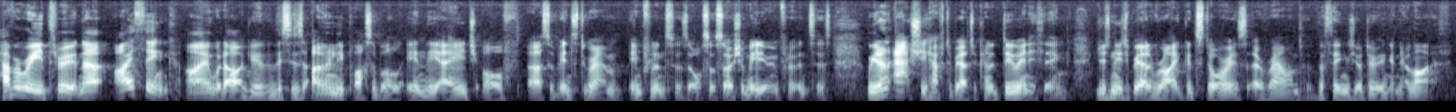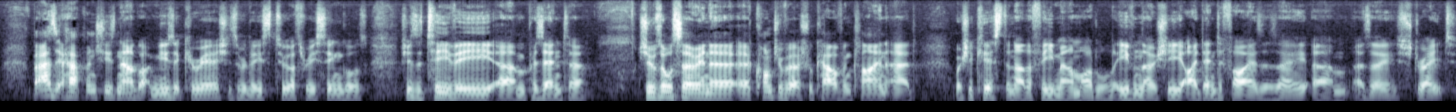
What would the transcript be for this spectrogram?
have a read through it. Now, I think, I would argue that this is only possible in the age of uh, sort of Instagram influencers or sort of social media influencers, where you don't actually have to be able to kind of do anything. You just need to be able to write good stories around the things you're doing in your life. But as it happens, she's now got a music career. She's released two or three singles. She's a TV um, presenter. She was also in a, a controversial Calvin Klein ad where she kissed another female model, even though she identifies as a, um, as a straight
